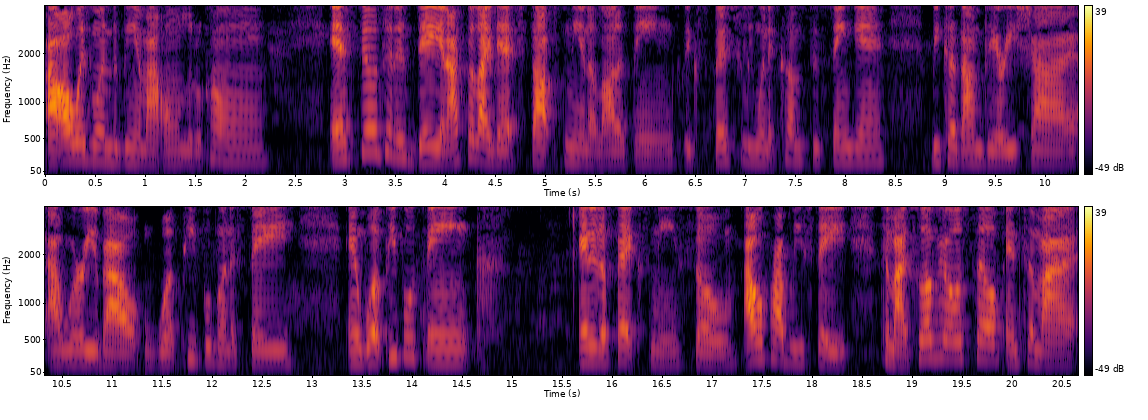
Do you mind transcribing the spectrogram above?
I always wanted to be in my own little cone. And still to this day, and I feel like that stops me in a lot of things, especially when it comes to singing, because I'm very shy. I worry about what people gonna say and what people think, and it affects me. So I would probably say to my 12-year-old self and to my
